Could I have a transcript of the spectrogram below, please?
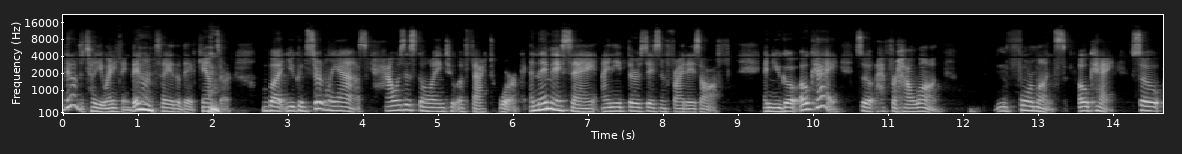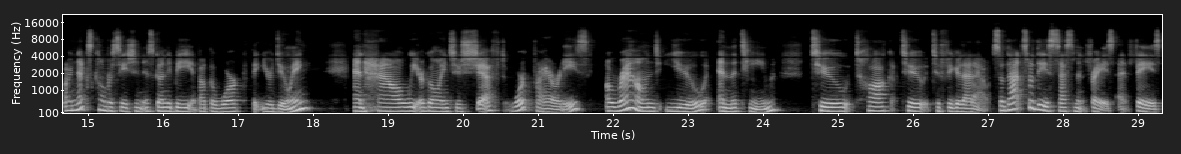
they don't have to tell you anything they don't hmm. have to tell you that they have cancer but you can certainly ask, how is this going to affect work? And they may say, I need Thursdays and Fridays off. And you go, okay. So uh, for how long? Four months. Okay. So our next conversation is going to be about the work that you're doing and how we are going to shift work priorities around you and the team to talk to to figure that out. So that's sort of the assessment phrase at phase.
